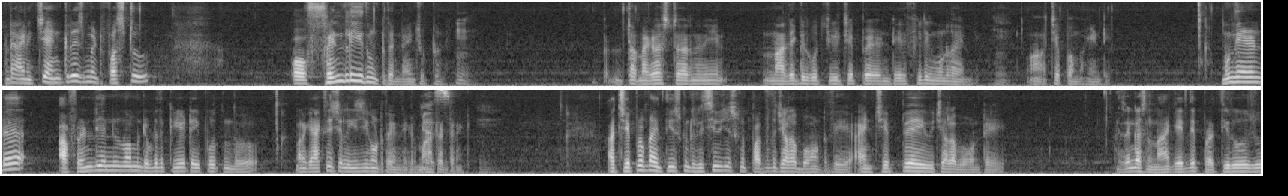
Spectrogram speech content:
అంటే ఆయన ఇచ్చే ఎంకరేజ్మెంట్ ఫస్ట్ ఓ ఫ్రెండ్లీ ఇది ఉంటుందండి ఆయన చుట్టూ పెద్ద మెగాస్టార్ని నా దగ్గరికి వచ్చి ఇది చెప్పాడంటే ఇది ఫీలింగ్ ఉండదు ఆయనకి చెప్పమ్మా ఏంటి? ముందు ఏంటంటే ఆ ఫ్రెండ్లీ ఎన్విరాన్మెంట్ ఎప్పుడైతే క్రియేట్ అయిపోతుందో మనకి యాక్సెస్ చాలా ఈజీగా ఉంటుంది ఆయన దగ్గర మాట్లాడడానికి. అది చెప్పినప్పుడు ఆయన తీసుకుని రిసీవ్ చేసుకునే పద్ధతి చాలా బాగుంటుంది. ఆయన చెప్పే ఇవి చాలా బాగుంటాయి. నిజంగా అసలు నాకైతే ప్రతిరోజు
